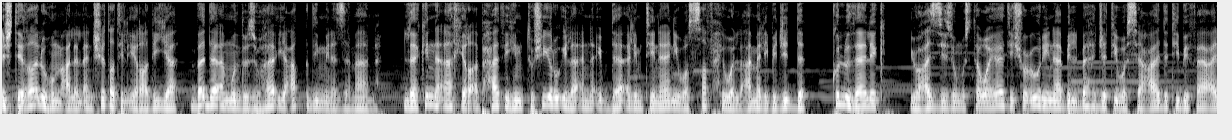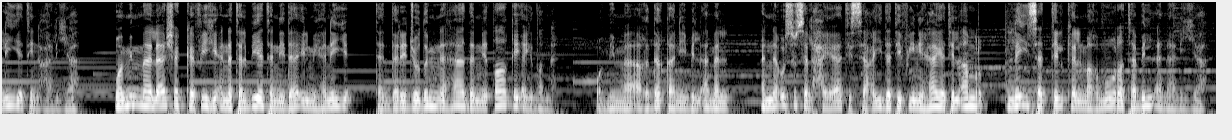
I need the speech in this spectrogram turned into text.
اشتغالهم على الأنشطة الإرادية بدأ منذ زهاء عقد من الزمان لكن آخر أبحاثهم تشير إلى أن إبداء الامتنان والصفح والعمل بجد كل ذلك يعزز مستويات شعورنا بالبهجة والسعادة بفاعلية عالية. ومما لا شك فيه أن تلبية النداء المهني تندرج ضمن هذا النطاق أيضا. ومما أغدقني بالأمل أن أسس الحياة السعيدة في نهاية الأمر ليست تلك المغمورة بالأنانية.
